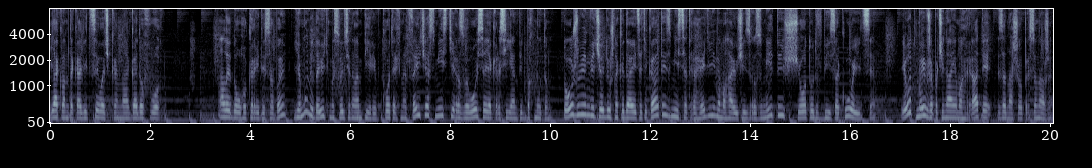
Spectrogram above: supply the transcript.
Як вам така відсилочка на God of War? Але довго корити себе йому не дають мисливці на вампірів, котрих на цей час в місті розвелося як росіян під Бахмутом. Тож він відчайдушно кидається тікати з місця трагедії, намагаючись зрозуміти, що тут в біса коїться. І от ми вже починаємо грати за нашого персонажа.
